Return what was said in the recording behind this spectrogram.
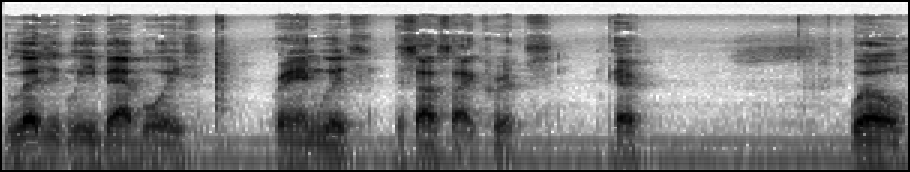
allegedly Bad Boys ran with the Southside Crips. Okay. Well,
